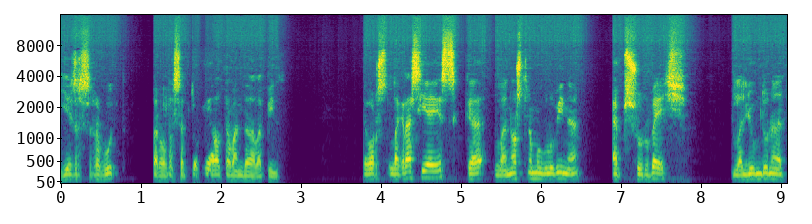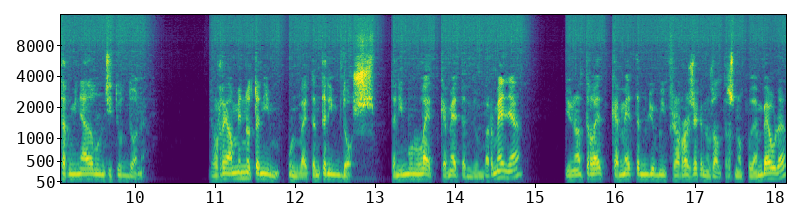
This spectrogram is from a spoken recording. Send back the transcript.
i és rebut per al receptor que hi ha a l'altra banda de la pinça. Llavors, la gràcia és que la nostra hemoglobina absorbeix la llum d'una determinada longitud d'ona. Llavors, realment no tenim un LED, en tenim dos. Tenim un LED que emet amb llum vermella i un altre LED que emet amb llum infrarroja que nosaltres no podem veure,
